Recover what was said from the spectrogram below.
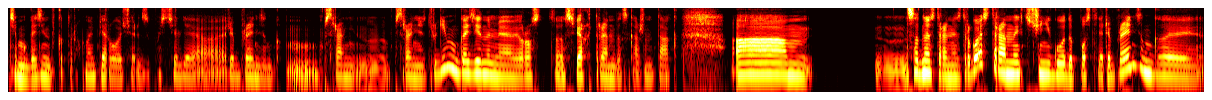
те магазины, в которых мы в первую очередь запустили ребрендинг по сравнению, по сравнению с другими магазинами, рост сверхтренда, скажем так. С одной стороны, с другой стороны, в течение года после ребрендинга, э,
